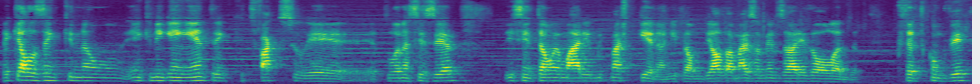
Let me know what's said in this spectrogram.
aquelas em que, não, em que ninguém entra, em que de facto é, é tolerância zero, isso então é uma área muito mais pequena. A nível mundial dá mais ou menos a área da Holanda. Portanto, como vê,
